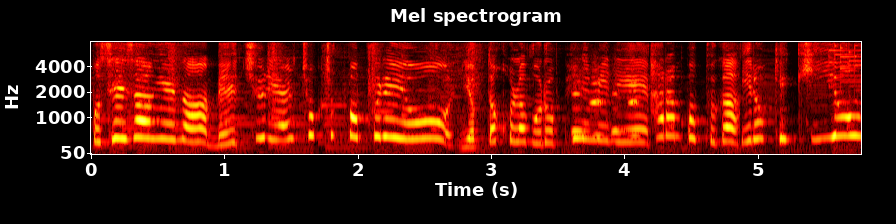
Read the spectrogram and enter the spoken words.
어, 세상에나 메추리알 촉촉 퍼플이에요. 엽떡 콜라보로 필리밀리의 파란 퍼프가 이렇게 귀여운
